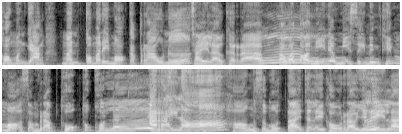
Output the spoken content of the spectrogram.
ของบางอย่างมันก็ไม่ได้เหมาะกับเราเนอะใช่แล้วครับอืมแต่ว่าตอนนี้เนี่ยมีสิ่งหนึ่งที่เหมาะสำหรับทุกทุกๆคนเลย อะไรเหรอ ห้องสมุดใต้ทะเลของเรายังไงล่ะ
